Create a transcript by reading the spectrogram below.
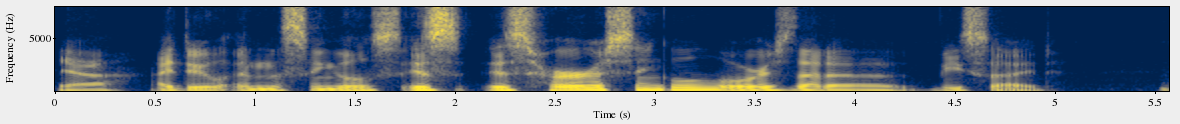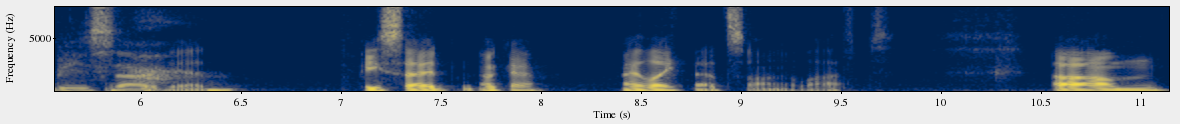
Yeah, I do. And the singles is is her a single or is that a B side? b-side forget. B side. Okay, I like that song a lot. Um.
